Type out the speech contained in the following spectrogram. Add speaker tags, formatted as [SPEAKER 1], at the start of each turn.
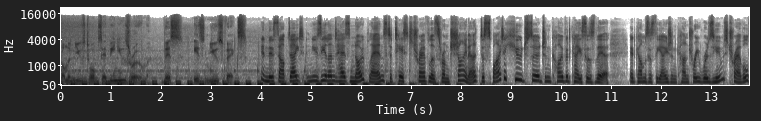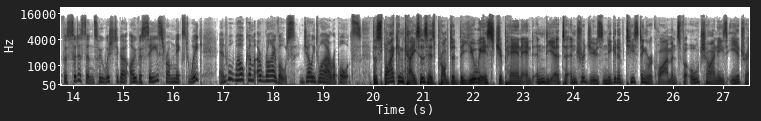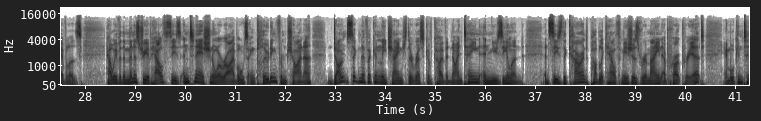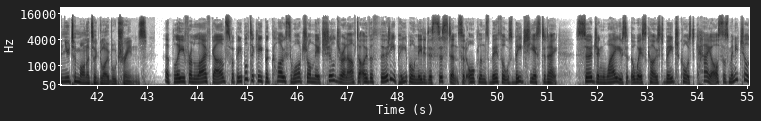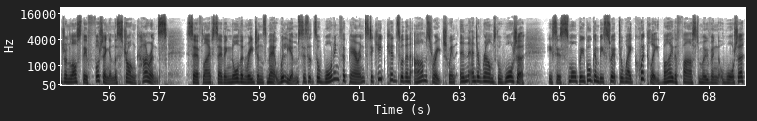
[SPEAKER 1] From the Newstalk ZB Newsroom, this is News Fix.
[SPEAKER 2] In this update, New Zealand has no plans to test travellers from China despite a huge surge in COVID cases there. It comes as the Asian country resumes travel for citizens who wish to go overseas from next week and will welcome arrivals. Joey Dwyer reports.
[SPEAKER 3] The spike in cases has prompted the US, Japan, and India to introduce negative testing requirements for all Chinese air travellers. However, the Ministry of Health says international arrivals, including from China, don't significantly change the risk of COVID 19 in New Zealand. It says the current public health measures remain appropriate and will continue to monitor global trends.
[SPEAKER 2] A plea from lifeguards for people to keep a close watch on their children after over 30 people needed assistance at Auckland's Bethells Beach yesterday. Surging waves at the West Coast beach caused chaos as many children lost their footing in the strong currents. Surf Lifesaving Northern Region's Matt Williams says it's a warning for parents to keep kids within arm's reach when in and around the water. He says small people can be swept away quickly by the fast moving water.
